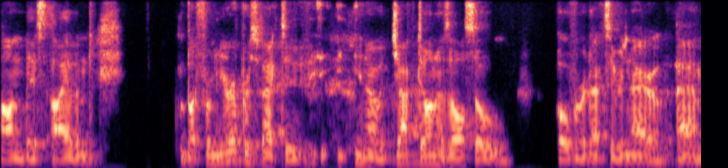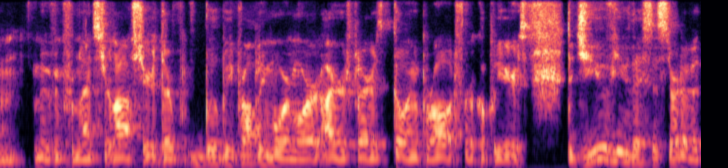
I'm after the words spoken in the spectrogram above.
on this island. But from your perspective, you know, Jack Dunne is also over at Exeter now, um, moving from Leinster last year. There will be probably more and more Irish players going abroad for a couple of years. Did you view this as sort of a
